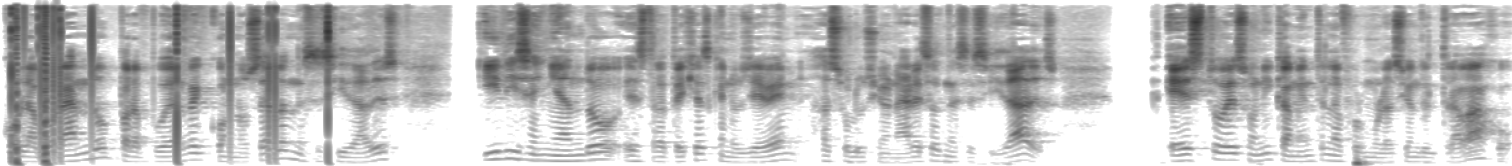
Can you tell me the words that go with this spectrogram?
colaborando para poder reconocer las necesidades y diseñando estrategias que nos lleven a solucionar esas necesidades. Esto es únicamente en la formulación del trabajo.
